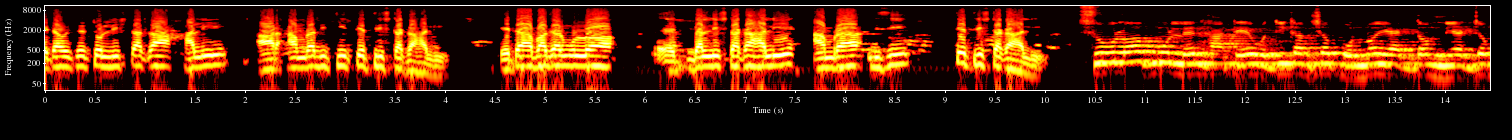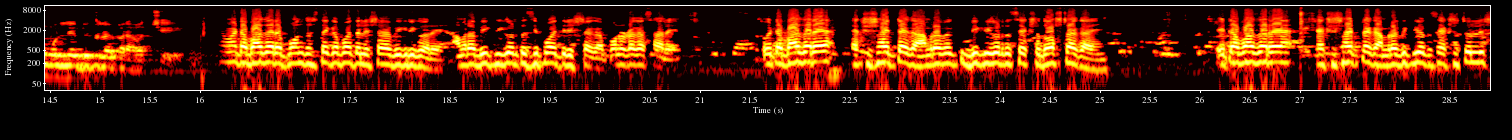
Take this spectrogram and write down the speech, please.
এটা হচ্ছে চল্লিশ টাকা হালি আর আমরা দিচ্ছি তেত্রিশ টাকা হালি। এটা বাজার মূল্য বিয়াল্লিশ টাকা হালি আমরা দিছি তেত্রিশ টাকা হালি। সুলভ মূল্যের হাটে অধিকাংশ পণ্যই একদম ন্যায্য মূল্যে বিক্রয় করা হচ্ছে। সময়টা বাজারে পঞ্চাশ থেকে পঁয়তাল্লিশ টাকা বিক্রি করে। আমরা বিক্রি করতেছি পঁয়ত্রিশ টাকা, পনেরো টাকা ছাড়ে। ওইটা বাজারে একশো ষাট টাকা, আমরা বিক্রি করতেছি একশো দশ টাকায়। এটা বাজারে একশো ষাট টাকা, আমরা বিক্রি করতেছি একশো চল্লিশ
